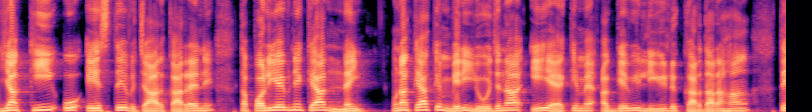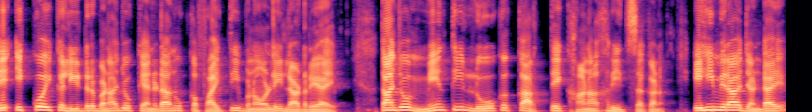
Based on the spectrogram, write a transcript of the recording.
ਜਾਂ ਕੀ ਉਹ ਇਸ ਤੇ ਵਿਚਾਰ ਕਰ ਰਹੇ ਨੇ, ਤਾਂ ਪੋਲੀਏਵ ਨੇ ਕਿਹਾ, ਨਹੀਂ। ਉਹਨਾਂ ਕਿਹਾ ਕਿ ਮੇਰੀ ਯੋਜਨਾ ਇਹ ਹੈ ਕਿ ਮੈਂ ਅੱਗੇ ਵੀ ਲੀਡ ਕਰਦਾ ਰਹਾ ਤੇ ਇੱਕੋ ਇੱਕ ਲੀਡਰ ਬਣਾ ਜੋ ਕੈਨੇਡਾ ਨੂੰ ਕਿਫਾਇਤੀ ਬਣਾਉਣ ਲਈ ਲੜ ਰਿਹਾ ਹੈ, ਤਾਂ ਜੋ ਮਿਹਨਤੀ ਲੋਕ ਘਰ ਤੇ ਖਾਣਾ ਖਰੀਦ ਸਕਣ। ਇਹੀ ਮੇਰਾ ਏਜੰਡਾ ਹੈ।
